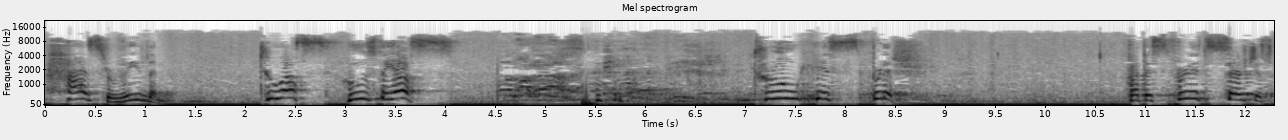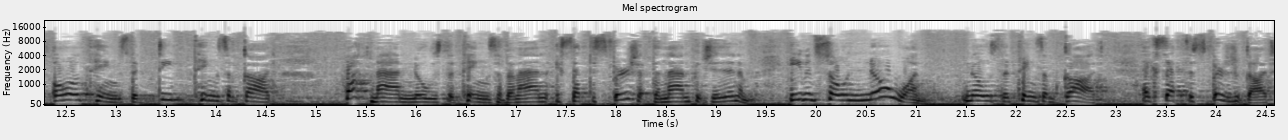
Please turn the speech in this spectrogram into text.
has revealed them to us. Who's the us? Through His Spirit. For the Spirit searches all things, the deep things of God. What man knows the things of a man except the Spirit of the man which is in him? Even so, no one knows the things of God except the Spirit of God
